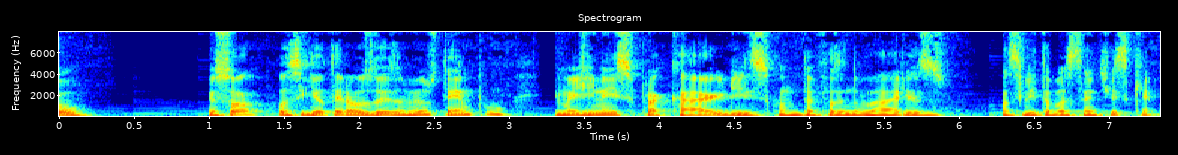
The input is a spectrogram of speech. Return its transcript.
Show. Eu só consegui alterar os dois ao mesmo tempo. Imagina isso para cards, quando tá fazendo vários, facilita bastante o esquema.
